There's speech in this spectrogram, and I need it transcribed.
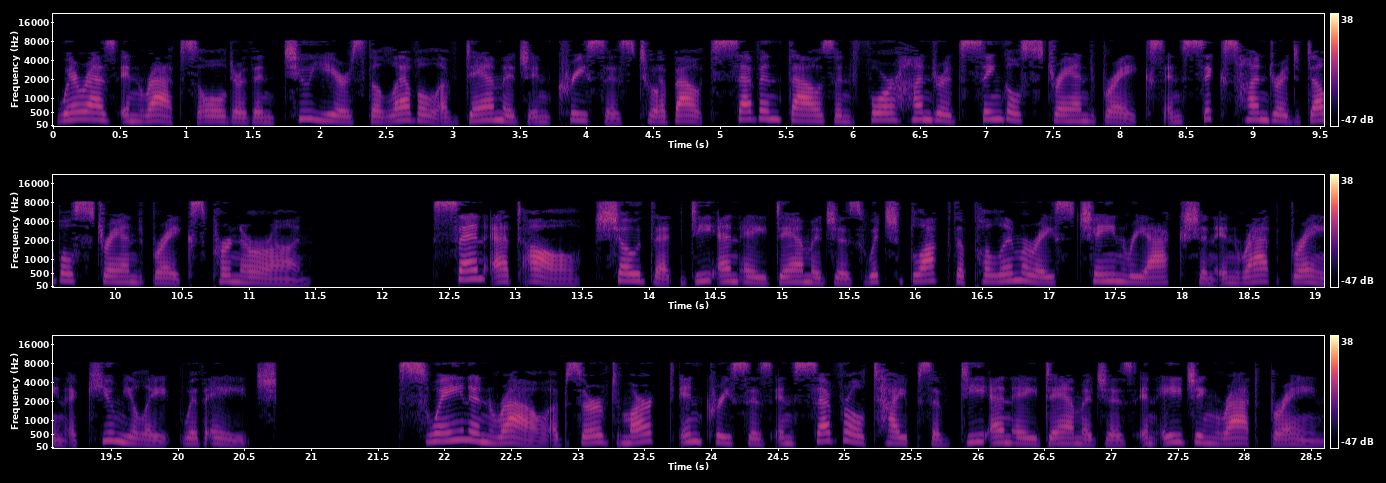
whereas in rats older than two years the level of damage increases to about 7,400 single-strand breaks and 600 double-strand breaks per neuron. Sen et al. showed that DNA damages which block the polymerase chain reaction in rat brain accumulate with age. Swain and Rao observed marked increases in several types of DNA damages in aging rat brain,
